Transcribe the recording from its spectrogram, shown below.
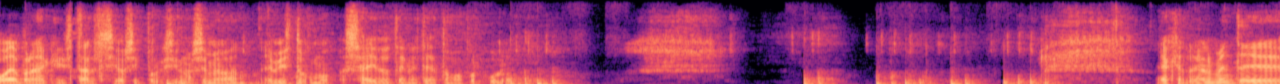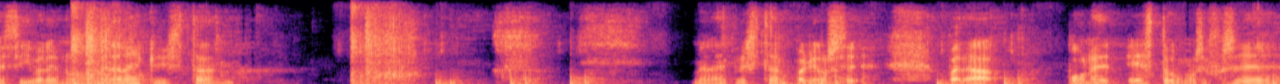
Voy a poner cristal sí o sí, porque si no se me va. He visto cómo se ha ido TNT a tomar por culo. Es que realmente sí, vale, no. Me dan el cristal. Me dan el cristal para que no sé. Para poner esto como si fuese.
